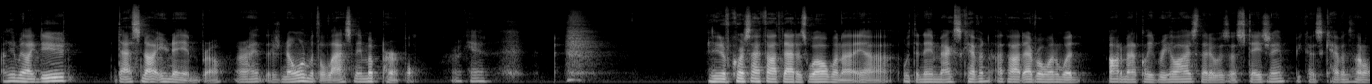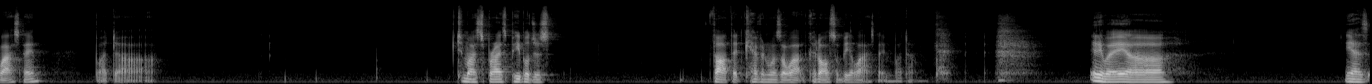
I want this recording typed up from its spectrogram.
I'm gonna be like, dude, that's not your name, bro. All right, there's no one with the last name of Purple. Okay. And of course, I thought that as well when I, uh, with the name Max Kevin, I thought everyone would automatically realize that it was a stage name because Kevin's not a last name. But uh, to my surprise, people just thought that Kevin was a lot could also be a last name. But um, anyway, uh, yes.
